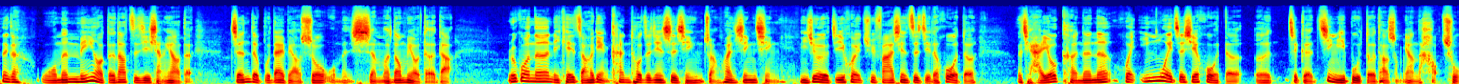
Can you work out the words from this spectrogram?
那个我们没有得到自己想要的，真的不代表说我们什么都没有得到。如果呢，你可以早一点看透这件事情，转换心情，你就有机会去发现自己的获得，而且还有可能呢，会因为这些获得而这个进一步得到什么样的好处。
